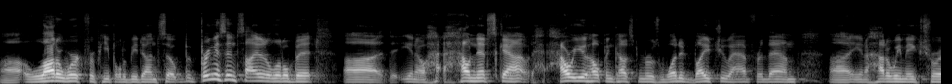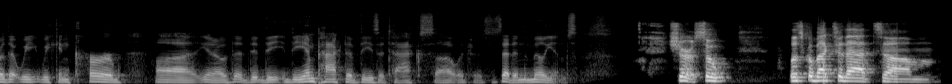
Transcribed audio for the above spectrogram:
uh, a lot of work for people to be done. So bring us inside it a little bit, uh, you know, how NetScout, how are you helping customers? What advice you have for them? You know, how do we make sure that we, we can curb, you know, the, the, the impact of these attacks, which as I said, in the millions? Sure. So let's go back to that um,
